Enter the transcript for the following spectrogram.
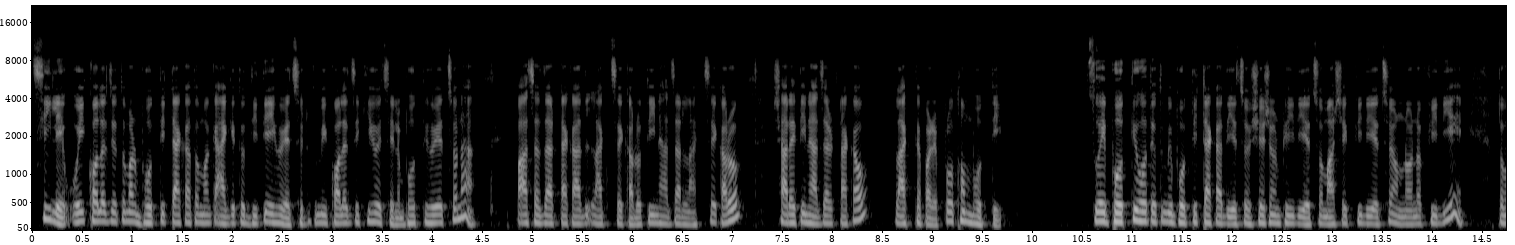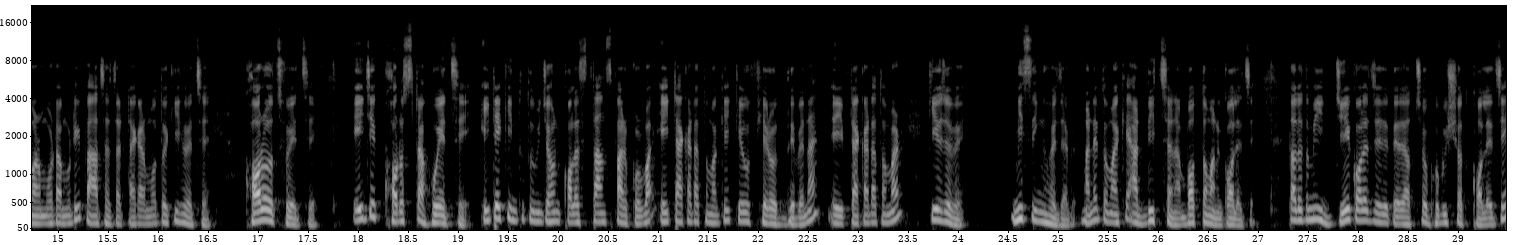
ছিলে, ওই কলেজে তোমার ভর্তির টাকা তোমাকে আগে তো দিতেই হয়েছিল। তুমি কলেজে কী হয়েছিল? ভর্তি হয়েছো না? পাঁচ হাজার টাকা লাগছে কারও, তিন হাজার লাগছে কারও, সাড়ে তিন হাজার টাকাও লাগতে পারে প্রথম ভর্তি। সো এই ভর্তি হতে তুমি ভর্তির টাকা দিয়েছ সেশন ফি দিয়েছ, মাসিক ফি দিয়েছ, অন্যান্য ফি দিয়ে তোমার মোটামুটি পাঁচ হাজার টাকার মতো কি হয়েছে? খরচ হয়েছে। এই যে খরচটা হয়েছে, এইটা কিন্তু তুমি যখন কলেজ ট্রান্সফার করবা, এই টাকাটা তোমাকে কেউ ফেরত দেবে না, এই টাকাটা তোমার কী হয়ে যাবে? মিসিং হয়ে যাবে মানে তোমাকে আর দিচ্ছে না বর্তমান কলেজে তাহলে তুমি যে কলেজে যেতে যাচ্ছ, ভবিষ্যৎ কলেজে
